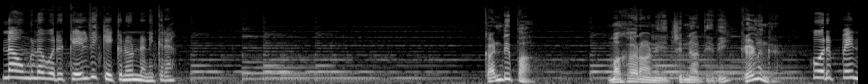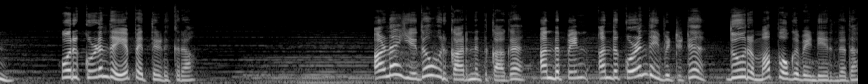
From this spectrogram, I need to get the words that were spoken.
நான் உங்களை ஒரு கேள்வி கேட்கணும்னு நினைக்கிறேன். கண்டிப்பா. மகாராணி சின்னாதேவி கேளுங்க. ஒரு பெண் ஒரு குழந்தைய பெத்தெடுக்கிறா ஆனா ஏதோ ஒரு காரணத்துக்காக அந்த பெண் அந்த குழந்தையை விட்டுட்டு தூரமா போக வேண்டியிருந்ததா?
